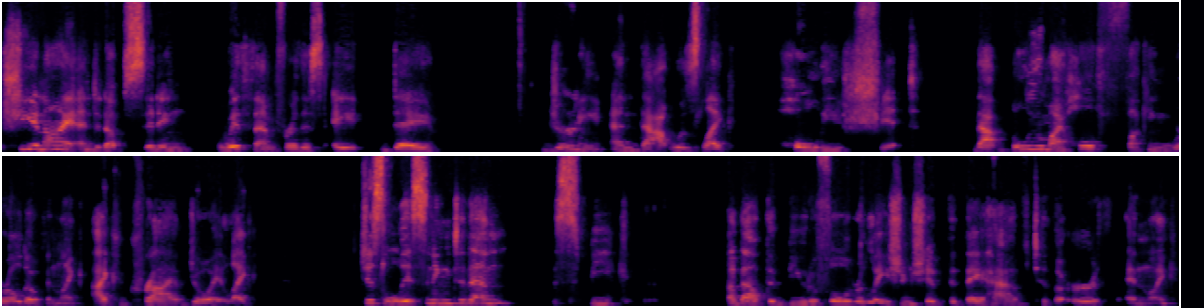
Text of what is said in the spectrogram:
she and I ended up sitting with them for this eight day journey. And that was like, holy shit. That blew my whole fucking world open. Like, I could cry of joy. Like, just listening to them speak about the beautiful relationship that they have to the earth and like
